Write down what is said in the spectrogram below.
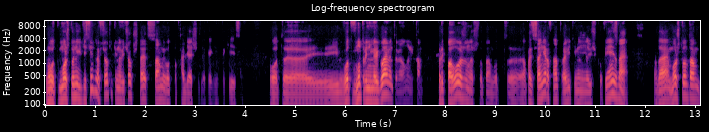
Ну, вот, может, у них действительно все-таки новичок считается самый вот подходящий для каких-то кейсов. Вот, э, и вот внутренними регламентами он у них там предположено, что там вот э, оппозиционеров надо травить именно новичков. Я не знаю да, может он там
